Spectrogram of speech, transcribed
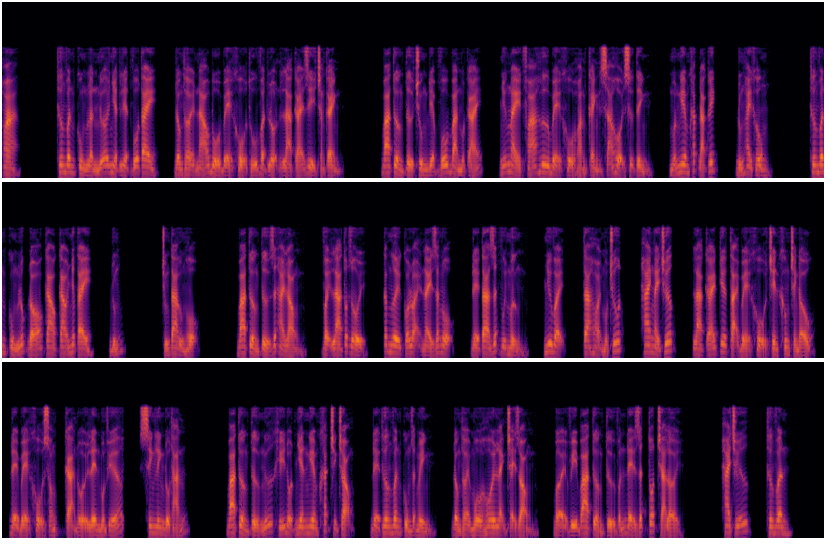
Hoa. Thương vân cùng lần nữa nhiệt liệt vỗ tay, đồng thời não bổ bể khổ thú vật lộn là cái gì chẳng cảnh. Ba tưởng tử trùng điệp vỗ bàn một cái, những này phá hư bể khổ hoàn cảnh xã hội sự tình, muốn nghiêm khắc đà kích, đúng hay không? Thương vân cùng lúc đó cao cao nhấc tay, đúng. Chúng ta ủng hộ. Ba tưởng tử rất hài lòng, vậy là tốt rồi các ngươi có loại này giác ngộ, để ta rất vui mừng. Như vậy, ta hỏi một chút, hai ngày trước, là cái kia tại bể khổ trên không tranh đấu, để bể khổ sóng cả nổi lên bốn phía, sinh linh đồ thắn ba tưởng tử ngữ khí đột nhiên nghiêm khắc trịnh trọng, để thương vân cùng giật mình, đồng thời mồ hôi lạnh chảy dòng bởi vì ba tưởng tử vấn đề rất tốt trả lời. Hai chữ, thương vân.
